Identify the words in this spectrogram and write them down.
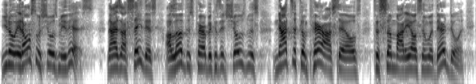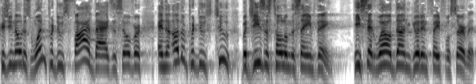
You know, it also shows me this. Now, as I say this, I love this parable because it shows us not to compare ourselves to somebody else and what they're doing. Because you notice one produced five bags of silver and the other produced two, but Jesus told them the same thing. He said, well done, good and faithful servant.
